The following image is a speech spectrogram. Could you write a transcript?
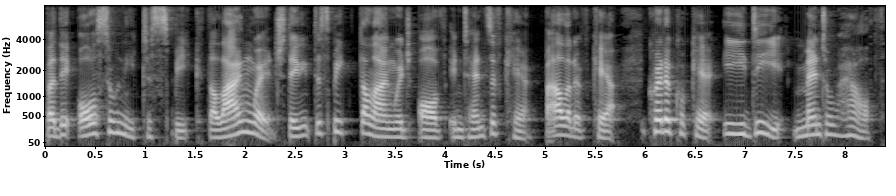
but they also need to speak the language. They need to speak the language of intensive care, palliative care, critical care, ED, mental health,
